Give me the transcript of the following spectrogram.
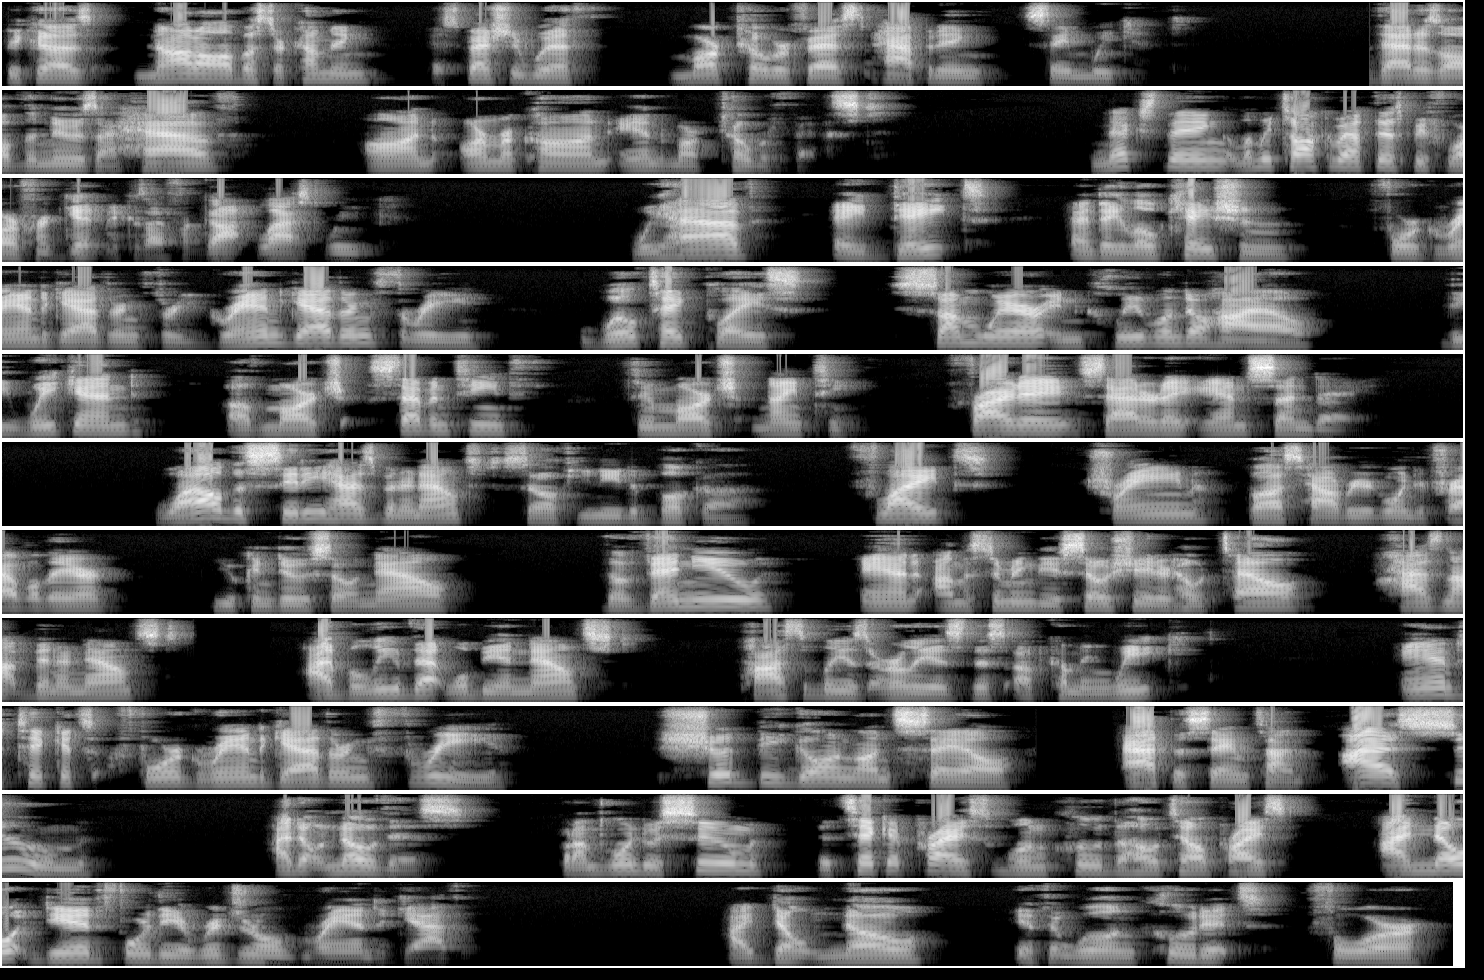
because not all of us are coming, especially with Marktoberfest happening same weekend. That is all the news I have on ArmorCon and Marktoberfest. Next thing, let me talk about this before I forget because I forgot last week. We have a date and a location for Grand Gathering 3. Grand Gathering 3 will take place somewhere in Cleveland, Ohio, the weekend of March 17th through March 19th. Friday, Saturday, and Sunday. While the city has been announced, so if you need to book a flight, train, bus, however you're going to travel there, you can do so now. The venue and I'm assuming the associated hotel has not been announced. I believe that will be announced possibly as early as this upcoming week. And tickets for Grand Gathering 3 should be going on sale at the same time. I assume, I don't know this, but I'm going to assume the ticket price will include the hotel price. I know it did for the original Grand Gathering. I don't know if it will include it for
